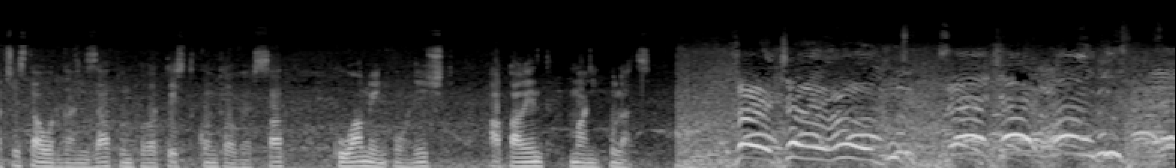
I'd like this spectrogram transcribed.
Acesta a organizat un protest controversat cu oameni onești, aparent manipulați. 10 august! 10 august!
